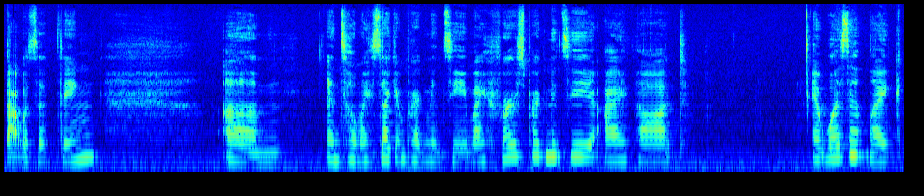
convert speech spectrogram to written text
that was a thing. Um until my second pregnancy. My first pregnancy, I thought it wasn't like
